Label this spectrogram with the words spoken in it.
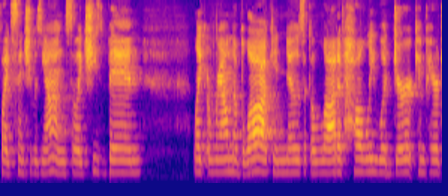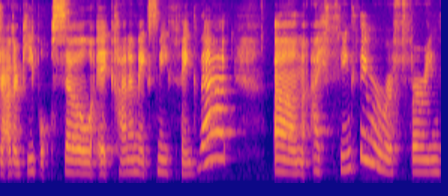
like since she was young. So like she's been like around the block and knows like a lot of Hollywood dirt compared to other people. So it kind of makes me think that. Um, I think they were referring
